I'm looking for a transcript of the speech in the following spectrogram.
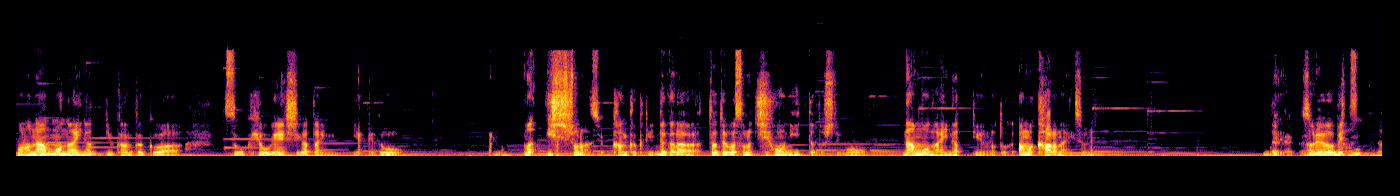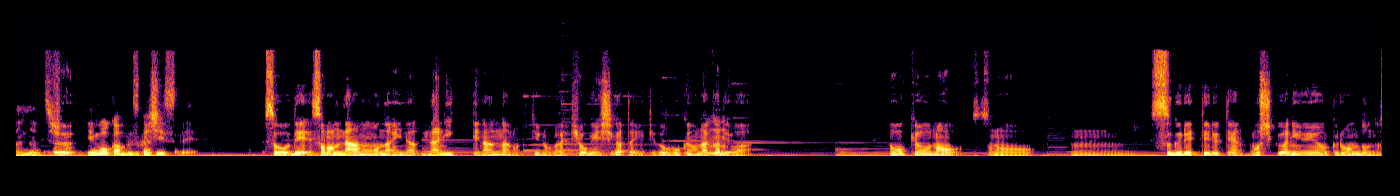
この何もないなっていう感覚は、すごく表現しがたいんやけど、まあ一緒なんですよ、感覚的に。だから、例えばその地方に行ったとしても、何もないなっていうのとあんま変わらないんですよね。それは別なんなんでしょうう。言語化難しいですね。そう。で、その何もないな、何って何なのっていうのが表現しがたいけど、僕の中では、東京の、その、うん、優れてる点、もしくはニューヨーク、ロンドンの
